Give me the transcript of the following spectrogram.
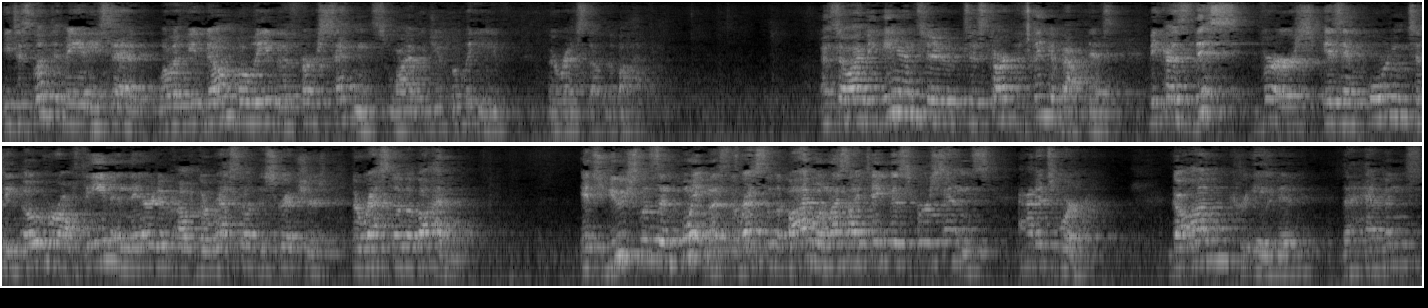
he just looked at me and he said, Well, if you don't believe the first sentence, why would you believe the rest of the Bible? And so I began to, to start to think about this because this verse is important to the overall theme and narrative of the rest of the scriptures, the rest of the Bible. It's useless and pointless, the rest of the Bible, unless I take this first sentence at its word. God created the heavens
